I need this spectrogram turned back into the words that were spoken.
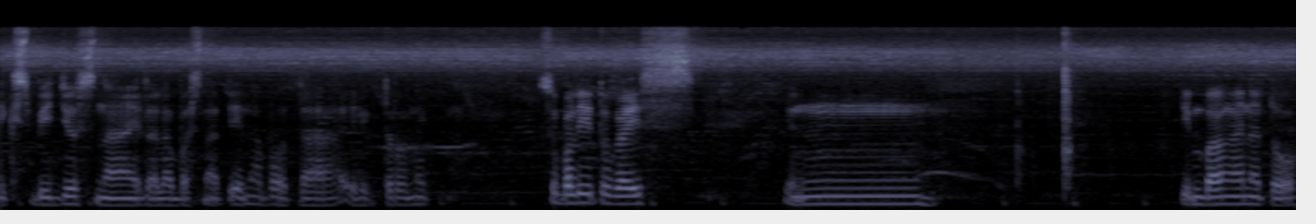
next videos na ilalabas natin about uh, electronic. So bali ito guys, yung timbangan na to,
